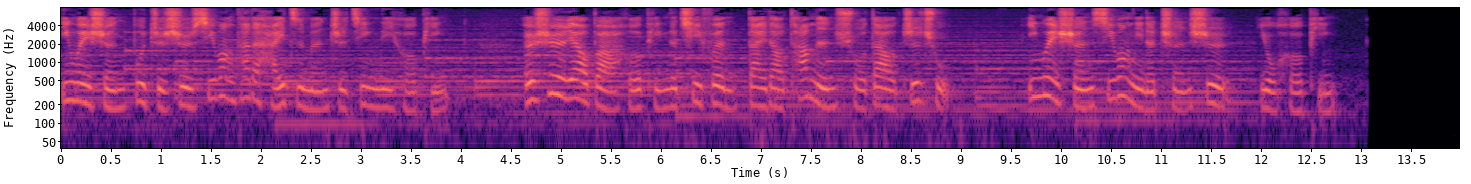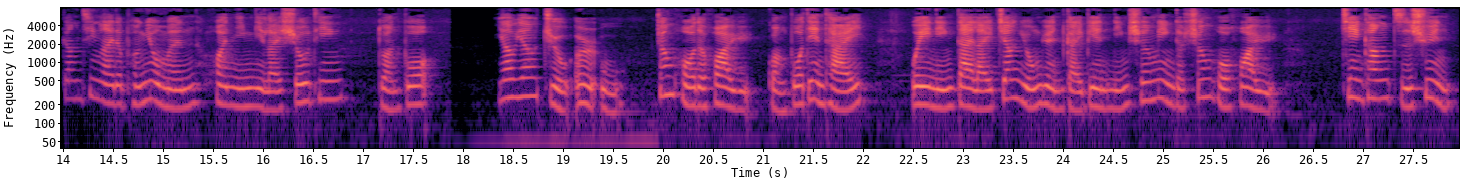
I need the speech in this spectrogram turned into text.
因为神不只是希望他的孩子们只尽力和平。而是要把和平的气氛带到他们所到之处，因为神希望你的城市有和平。刚进来的朋友们，欢迎你来收听短波幺幺九二五生活的话语广播电台，为您带来将永远改变您生命的生活话语、健康资讯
